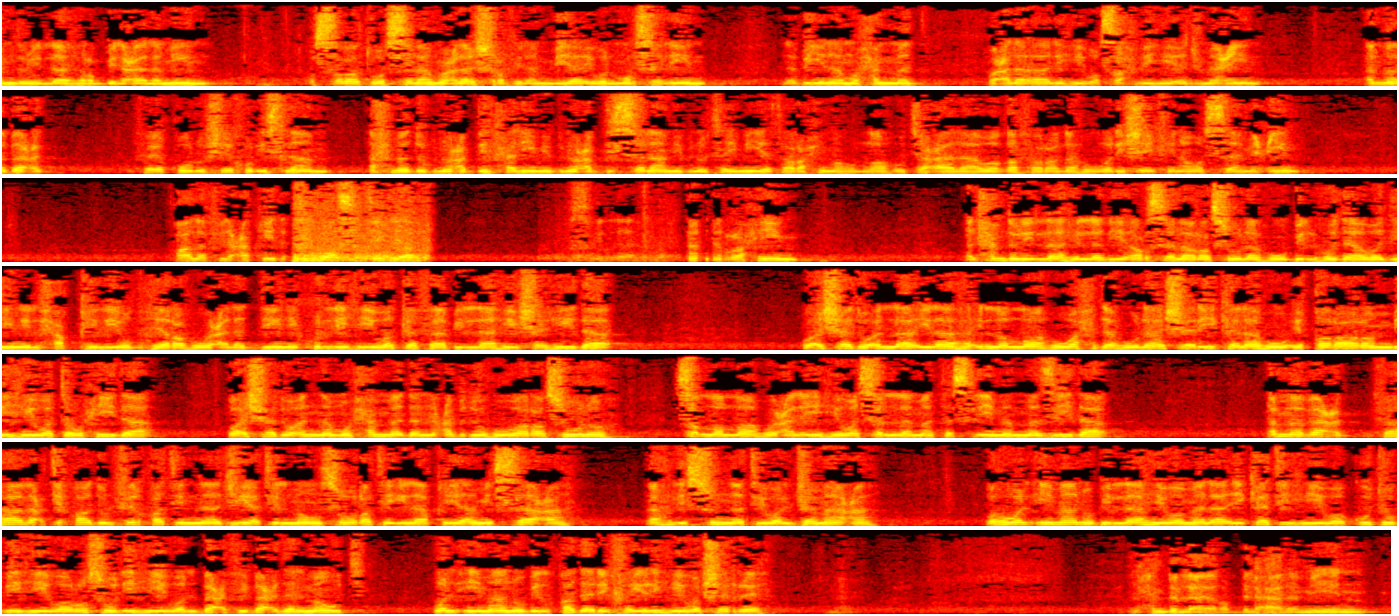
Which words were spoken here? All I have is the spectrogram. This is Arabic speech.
الحمد لله رب العالمين والصلاة والسلام على أشرف الأنبياء والمرسلين نبينا محمد وعلى آله وصحبه أجمعين. أما بعد فيقول شيخ الإسلام أحمد بن عبد الحليم بن عبد السلام بن تيمية رحمه الله تعالى وغفر له ولشيخنا والسامعين. قال في العقيدة الواسطية بسم الله الرحمن الرحيم. الحمد لله الذي أرسل رسوله بالهدى ودين الحق ليظهره على الدين كله وكفى بالله شهيدا. وأشهد أن لا إله إلا الله وحده لا شريك له إقرارا به وتوحيدا. وأشهد أن محمدا عبده ورسوله صلى الله عليه وسلم تسليما مزيدا. أما بعد فهذا اعتقاد الفرقة الناجية المنصورة إلى قيام الساعة أهل السنة والجماعة وهو الإيمان بالله وملائكته وكتبه ورسله والبعث بعد الموت والإيمان بالقدر خيره وشره. الحمد لله رب العالمين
